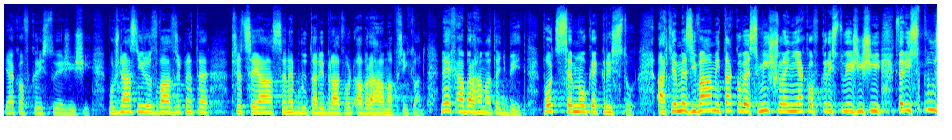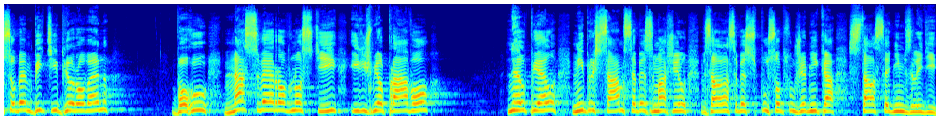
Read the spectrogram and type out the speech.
jako v Kristu Ježíši. Možná si někdo z vás řeknete, přece já se nebudu tady brát od Abrahama příklad. Nech Abrahama teď být. Pojď se mnou ke Kristu. A tě mezi vámi takové smýšlení, jako v Kristu Ježíši, který způsobem bytí byl roven Bohu na své rovnosti, i když měl právo, Nelpěl, nýbrž sám sebe zmařil, vzal na sebe způsob služebníka, stál se jedním z lidí.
